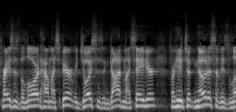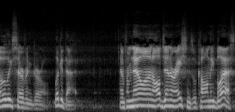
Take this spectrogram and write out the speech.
praises the Lord, how my spirit rejoices in God, my Savior, for he took notice of his lowly servant girl. Look at that. And from now on, all generations will call me blessed,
